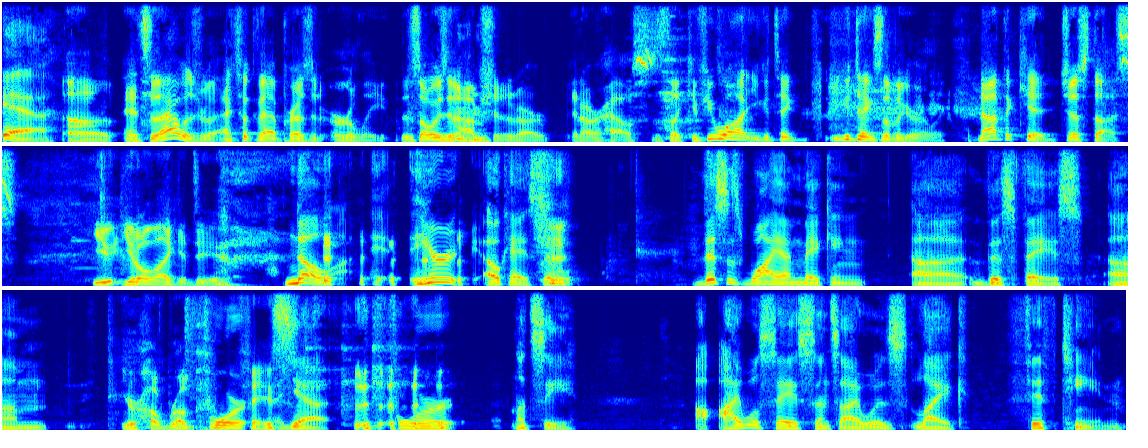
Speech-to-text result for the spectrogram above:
Yeah. Uh, and so that was really, I took that present early. There's always an Mhm. option in our in our house. It's like if you want, you can take you can take something early. Not the kid, just us. You you don't like it, do you? No, here. Okay, so this is why I'm making uh, this face um, Your rump for face. yeah for let's see. I will say since I was like 15,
